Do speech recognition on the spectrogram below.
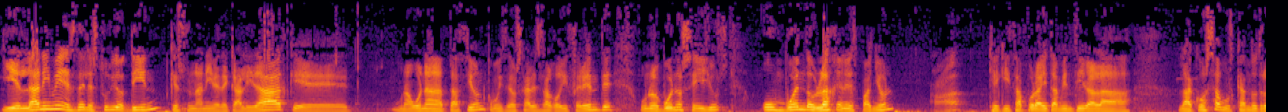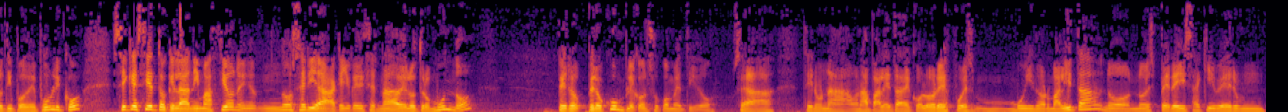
Y el anime es del estudio Dean, que es un anime de calidad, que una buena adaptación, como dice Oscar, es algo diferente, unos buenos sellos, un buen doblaje en español, que quizá por ahí también tira la, la cosa buscando otro tipo de público. Sí que es cierto que la animación eh, no sería aquello que dices nada del otro mundo, pero, pero cumple con su cometido. O sea, tiene una, una paleta de colores pues muy normalita, no, no esperéis aquí ver un,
